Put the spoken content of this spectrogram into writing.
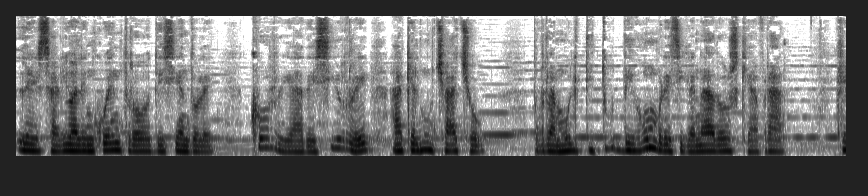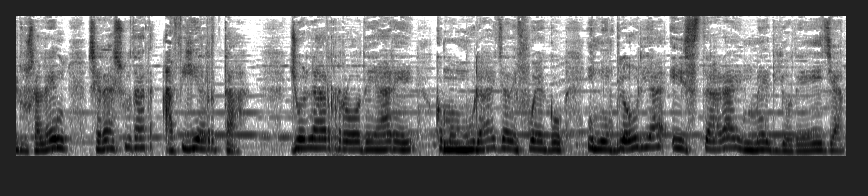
le salió al encuentro diciéndole, corre a decirle a aquel muchacho, por la multitud de hombres y ganados que habrá, Jerusalén será ciudad abierta yo la rodearé como muralla de fuego y mi gloria estará en medio de ella.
